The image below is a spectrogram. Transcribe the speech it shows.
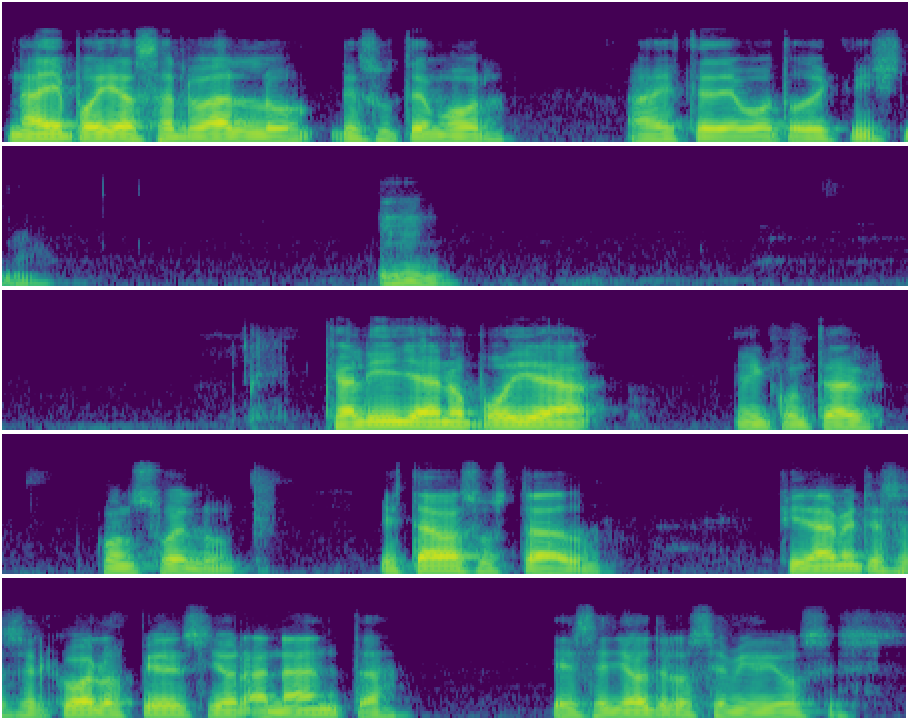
Nadie podía salvarlo de su temor a este devoto de Krishna. Kali ya no podía encontrar consuelo, estaba asustado. Finalmente se acercó a los pies del señor Ananta, el señor de los semidioses.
